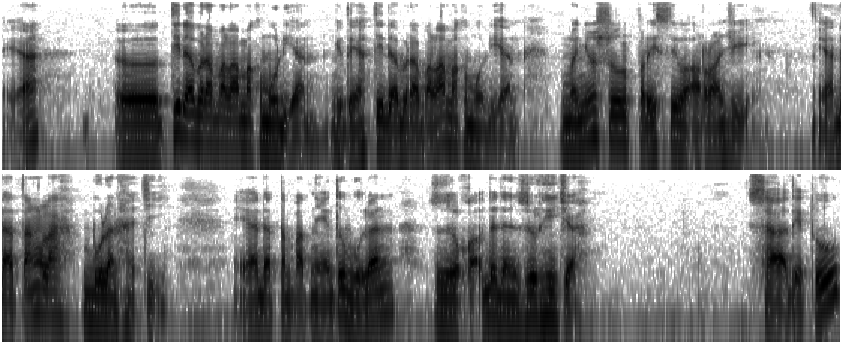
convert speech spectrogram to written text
Ya, e, tidak berapa lama kemudian, gitu ya, tidak berapa lama kemudian menyusul peristiwa Ar-Raji. Ya, datanglah bulan haji. Ya, ada tempatnya itu bulan Zulqa'dah dan Zulhijjah. Saat itu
